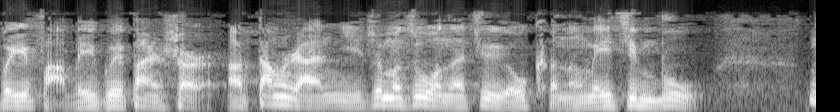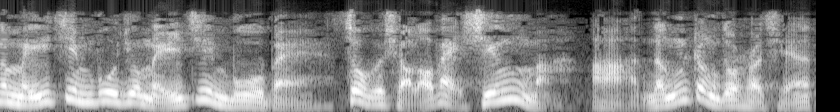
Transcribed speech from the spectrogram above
违法违规办事儿啊。当然你这么做呢，就有可能没进步。那没进步就没进步呗，做个小老百姓嘛啊，能挣多少钱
